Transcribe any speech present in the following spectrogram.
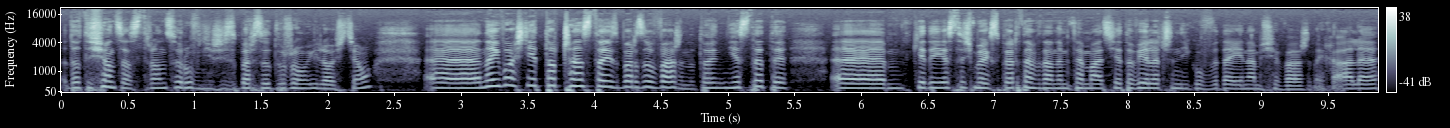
do tysiąca stron, co również jest bardzo dużą ilością. E, no i właśnie to często jest bardzo ważne. To niestety, e, kiedy jesteśmy ekspertem w danym temacie, to wiele czynników wydaje nam się ważnych, ale,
